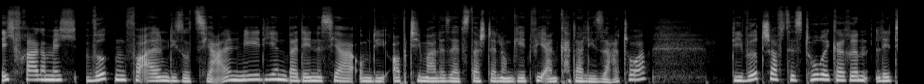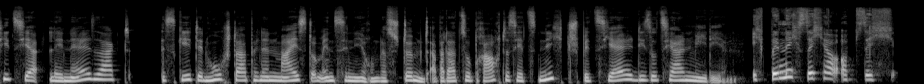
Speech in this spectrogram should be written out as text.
Ich frage mich, wirken vor allem die sozialen Medien, bei denen es ja um die optimale Selbstdarstellung geht, wie ein Katalysator? Die Wirtschaftshistorikerin Letizia Lenel sagt, es geht den Hochstapelnden meist um Inszenierung, das stimmt, aber dazu braucht es jetzt nicht speziell die sozialen Medien. Ich bin nicht sicher, ob sich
